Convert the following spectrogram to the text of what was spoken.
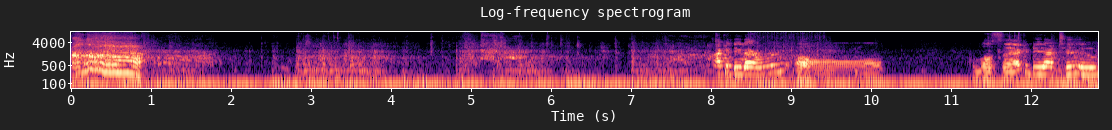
Ah! I can do that. Oh. I'm gonna say I can do that too.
